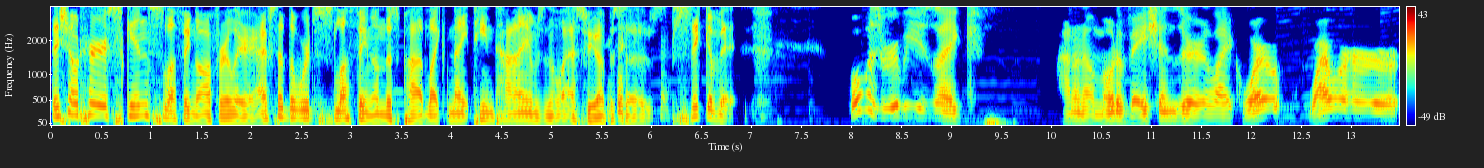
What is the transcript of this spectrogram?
They showed her skin sloughing off earlier. I've said the word sloughing on this pod like 19 times in the last few episodes. Sick of it. What was Ruby's like? I don't know motivations or like where why were her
